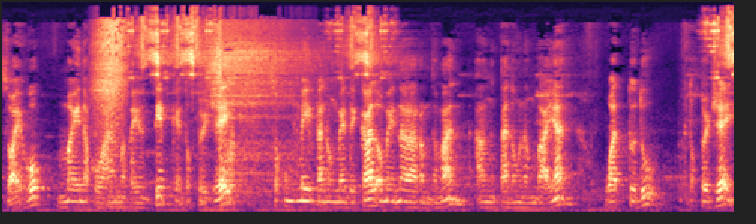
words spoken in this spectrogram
So, I hope may nakuha naman kayong tip kay Dr. J. So, kung may tanong medical o may nararamdaman, ang tanong ng bayan, what to do? Dr. J.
